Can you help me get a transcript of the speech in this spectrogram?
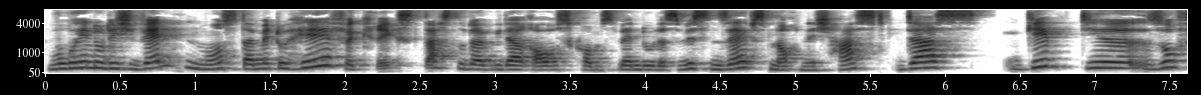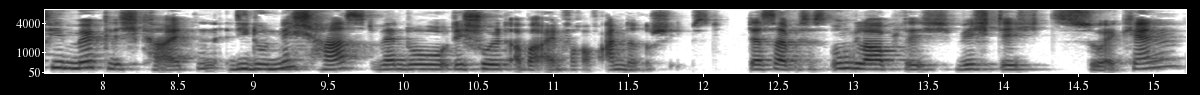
wohin du dich wenden musst, damit du Hilfe kriegst, dass du da wieder rauskommst, wenn du das Wissen selbst noch nicht hast. Das gibt dir so viele Möglichkeiten, die du nicht hast, wenn du die Schuld aber einfach auf andere schiebst. Deshalb ist es unglaublich wichtig zu erkennen,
